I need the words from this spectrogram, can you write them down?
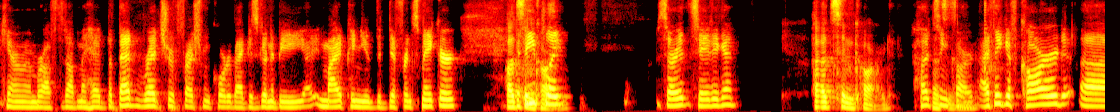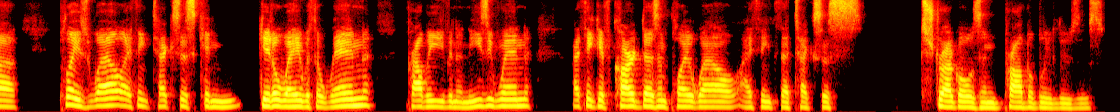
can't remember off the top of my head, but that redshirt freshman quarterback is going to be, in my opinion, the difference maker. Hudson if he played, sorry, say it again. Hudson Card. Hudson Card. I think if Card uh, plays well, I think Texas can get away with a win, probably even an easy win. I think if Card doesn't play well, I think that Texas struggles and probably loses.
